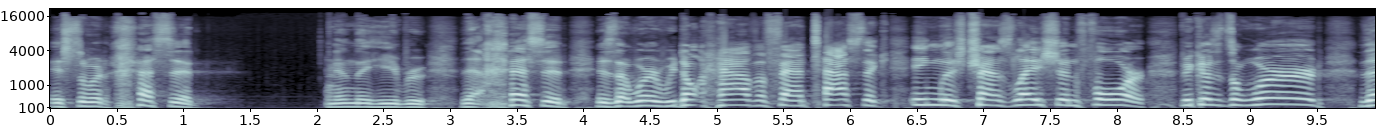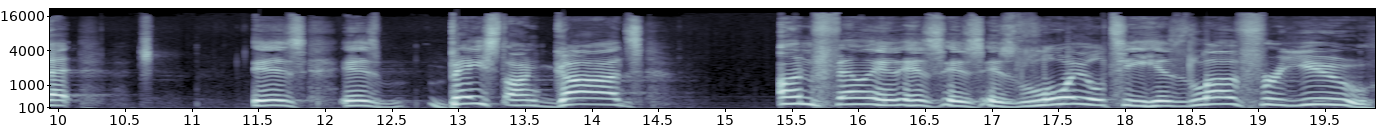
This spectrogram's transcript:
it's the word chesed in the hebrew. That chesed is that word we don't have a fantastic english translation for because it's a word that is is based on god's unfailing his, his, his loyalty his love for you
